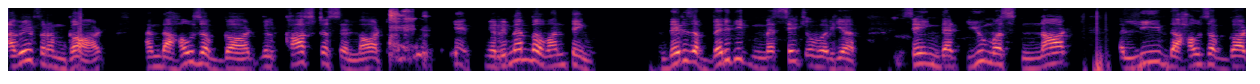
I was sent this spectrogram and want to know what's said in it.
away from god and the house of god will cost us a lot. Okay. remember one thing. There is a very big message over here saying that you must not leave the house of god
